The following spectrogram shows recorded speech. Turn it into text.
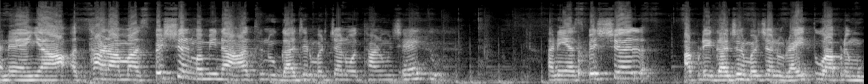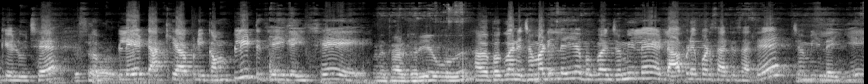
અને અહીંયા અથાણામાં સ્પેશિયલ મમ્મીના હાથનું ગાજર મરચાનું અથાણું છે. અને અહીંયા સ્પેશિયલ આપણે ગાજર મરચાનું રાયતું આપણે મૂકેલું છે. તો પ્લેટ આખી આપણી કમ્પ્લીટ થઈ ગઈ છે. હવે? ભગવાનને ભગવાને જમાડી લઈએ ભગવાન જમી લે એટલે આપણે પણ સાથે સાથે જમી લઈએ.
